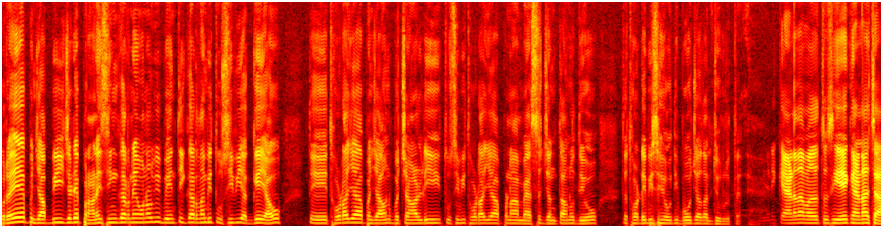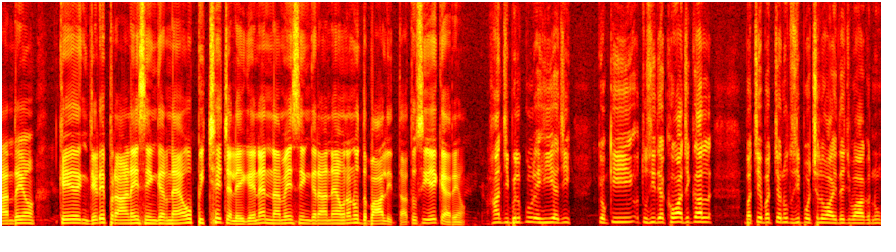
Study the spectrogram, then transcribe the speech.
ਰਹੇ ਪੰਜਾਬੀ ਜਿਹੜੇ ਪੁਰਾਣੇ ਸਿੰਗਰ ਨੇ ਉਹਨਾਂ ਨੂੰ ਵੀ ਬੇਨਤੀ ਕਰਦਾ ਵੀ ਤੁਸੀਂ ਵੀ ਅੱਗੇ ਆਓ ਤੇ ਥੋੜਾ ਜਿਹਾ ਪੰਜਾਬ ਨੂੰ ਬਚਾਉਣ ਲਈ ਤੁਸੀਂ ਵੀ ਥੋੜਾ ਜਿਹਾ ਆਪਣਾ ਮੈਸੇਜ ਜਨਤਾ ਨੂੰ ਦਿਓ ਤੇ ਤੁਹਾਡੇ ਵੀ ਸਹਿਯੋਗ ਦੀ ਬਹੁਤ ਜ਼ਿਆਦਾ ਜ਼ਰੂਰਤ ਹੈ। ਕਹਿਣ ਦਾ ਮਤਲਬ ਤੁਸੀਂ ਇਹ ਕਹਿਣਾ ਚਾਹੁੰਦੇ ਹੋ ਕਿ ਜਿਹੜੇ ਪੁਰਾਣੇ ਸਿੰਗਰ ਨੇ ਉਹ ਪਿੱਛੇ ਚਲੇ ਗਏ ਨੇ, ਨਵੇਂ ਸਿੰਗਰਾਂ ਨੇ ਉਹਨਾਂ ਨੂੰ ਦਬਾ ਲਿੱਤਾ। ਤੁਸੀਂ ਇਹ ਕਹਿ ਰਹੇ ਹੋ? ਹਾਂਜੀ, ਬਿਲਕੁਲ ਇਹੀ ਹੈ ਜੀ, ਕਿਉਂਕਿ ਤੁਸੀਂ ਦੇਖੋ ਅੱਜ ਕੱਲ ਬੱਚੇ ਬੱਚੇ ਨੂੰ ਤੁਸੀਂ ਪੁੱਛ ਲਓ ਅੱਜ ਦੇ ਜਵਾਕ ਨੂੰ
